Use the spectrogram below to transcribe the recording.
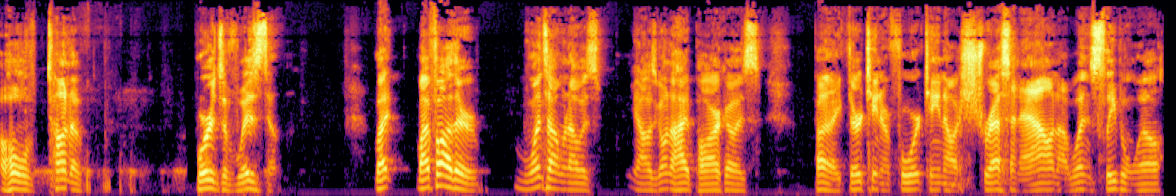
a whole ton of words of wisdom. But my father, one time when I was, you know, I was going to Hyde Park, I was probably like 13 or 14. I was stressing out. I wasn't sleeping well.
